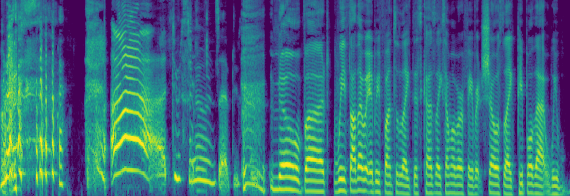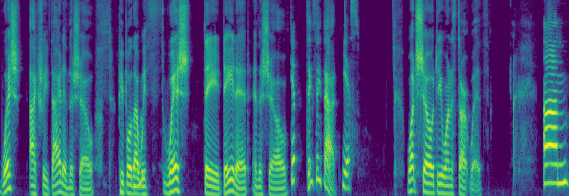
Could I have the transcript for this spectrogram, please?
Ah, too soon, Seb. Too soon. no, but we thought that it'd be fun to like discuss like some of our favorite shows, like people that we wish actually died in the show, people that Mhm. we th- wish they dated in the show. Yep. Things like that. Yes. What show do you want to start with? Um.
